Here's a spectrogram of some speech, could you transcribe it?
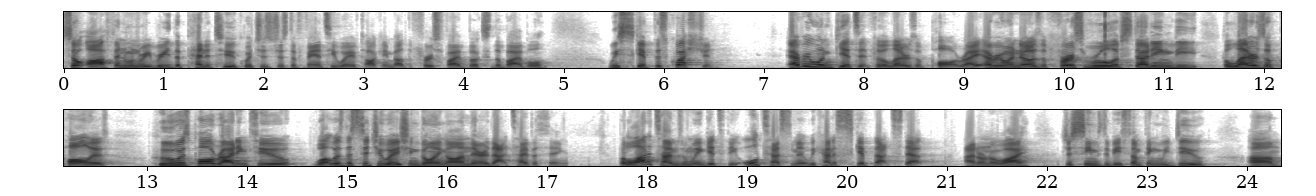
So often, when we read the Pentateuch, which is just a fancy way of talking about the first five books of the Bible, we skip this question. Everyone gets it for the letters of Paul, right? Everyone knows the first rule of studying the, the letters of Paul is who was Paul writing to? What was the situation going on there? That type of thing. But a lot of times when we get to the Old Testament, we kind of skip that step. I don't know why. It just seems to be something we do. Um,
